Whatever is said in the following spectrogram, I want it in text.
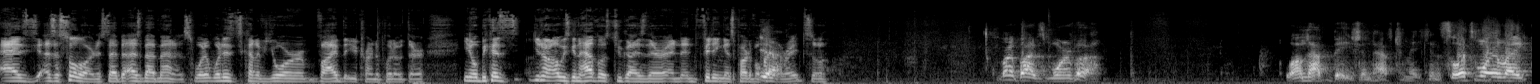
as as a solo artist, as Bad Manners? What what is kind of your vibe that you're trying to put out there? You know, because you're not always going to have those two guys there and, and fitting as part of a Yeah. whole, right? So My vibe's more of a. Well, I'm half Bajan, half Jamaican, so it's more like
